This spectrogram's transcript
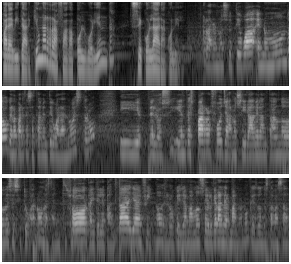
para evitar que una ráfaga polvorienta se colara con él. Claro, nos sitúa en un mundo que no parece exactamente igual al nuestro y en los siguientes párrafos ya nos irá adelantando dónde se sitúa, ¿no? Un ascensor, que hay telepantalla, en fin, ¿no? Es lo que llamamos el gran hermano, ¿no? Que es donde está basado.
